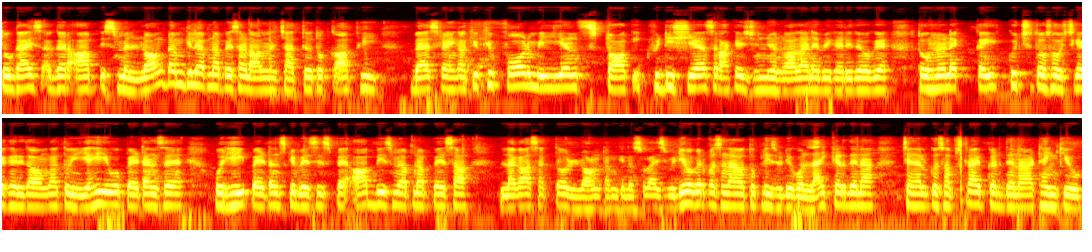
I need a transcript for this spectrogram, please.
तो गाइस अगर आप इसमें लॉन्ग टर्म के लिए अपना पैसा डालना चाहते हो तो काफ़ी बेस्ट रहेगा, क्योंकि four million stock equity shares Rakesh Jhunjhunwala ने भी खरीदे होंगे। तो उन्होंने कई कुछ तो सोच के खरीदा होगा तो यही वो पैटर्न्स है और यही पैटर्न्स के बेसिस पे आप भी इसमें अपना पैसा लगा सकते हो लॉन्ग टर्म के लिए। सो गाइस वीडियो अगर पसंद आया हो तो प्लीज़ वीडियो को लाइक कर देना चैनल को सब्सक्राइब कर देना। थैंक यू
